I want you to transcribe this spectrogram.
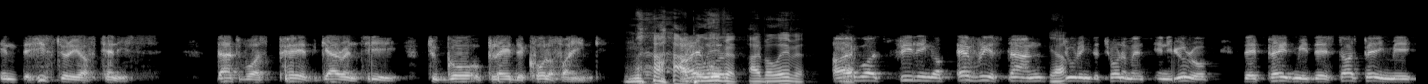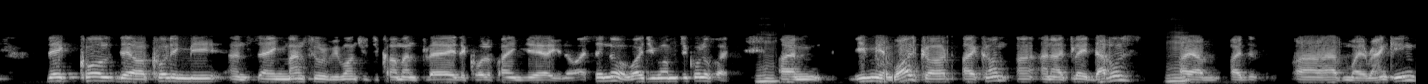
in the history of tennis that was paid guarantee to go play the qualifying. I, believe was, it. I believe it. I yeah. was feeling of every stand yep. during the tournament in Europe. They paid me. They start paying me. They call. They are calling me and saying, Mansour, we want you to come and play the qualifying year. You know, I say no. Why do you want me to qualify? Mm-hmm. Um, give me a wild card. I come uh, and I play doubles. Mm-hmm. I am. I, I have my ranking,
